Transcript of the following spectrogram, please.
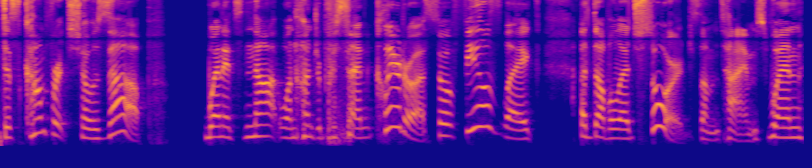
discomfort shows up when it's not 100% clear to us. So it feels like a double edged sword sometimes when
